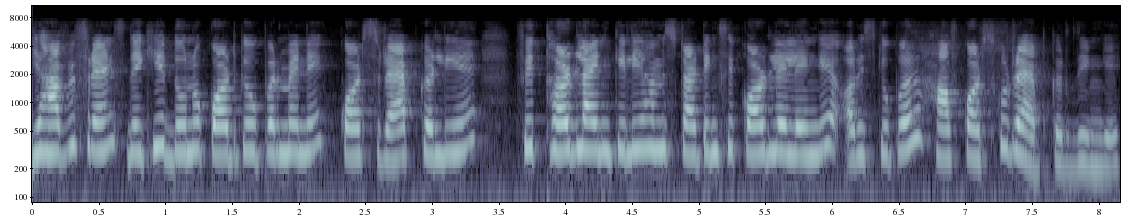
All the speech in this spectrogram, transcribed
यहाँ पे फ्रेंड्स देखिए, दोनों कॉर्ड के ऊपर मैंने कॉर्ड्स रैप कर लिए हैं। फिर थर्ड लाइन के लिए हम स्टार्टिंग से कॉर्ड ले लेंगे और इसके ऊपर हाफ़ कॉर्ड्स को रैप कर देंगे।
